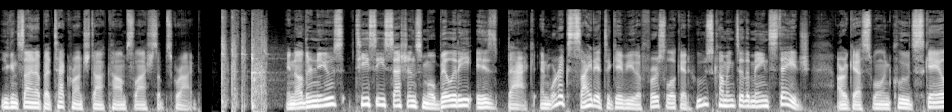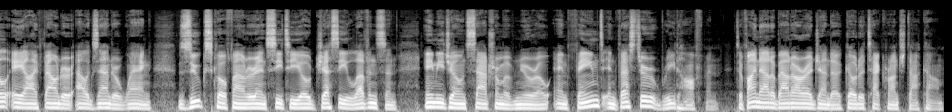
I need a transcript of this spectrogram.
You can sign up at techcrunch.com/slash subscribe. In other news, TC Sessions Mobility is back, and we're excited to give you the first look at who's coming to the main stage. Our guests will include Scale AI founder Alexander Wang, Zoox co founder and CTO Jesse Levinson, Amy Jones Satrom of Nuro, and famed investor Reid Hoffman. To find out about our agenda, go to TechCrunch.com.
